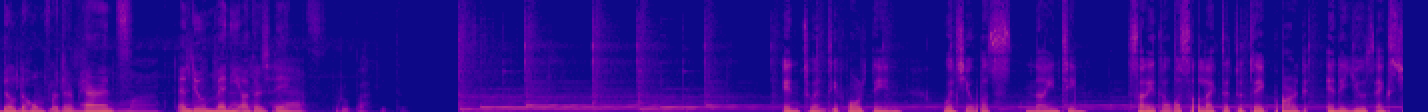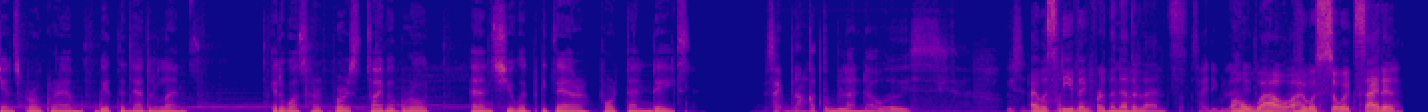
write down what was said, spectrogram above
build a home for their parents, and do many other things. In 2014, when she was 19, Sanita was selected to take part in a youth exchange program with the Netherlands. It was her first time abroad and she would be there for 10 days. Saya berangkat ke Belanda, wis. Wih, seneng I was leaving for the Netherlands. se- saya di Belanda Oh wow, I was so excited.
